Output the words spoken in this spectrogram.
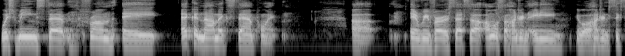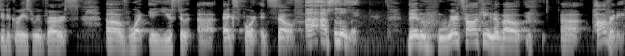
which means that from a economic standpoint, uh, in reverse. That's uh, almost 180, well, 160 degrees reverse of what it used to uh, export itself. Uh, absolutely. Then we're talking about uh, poverty.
